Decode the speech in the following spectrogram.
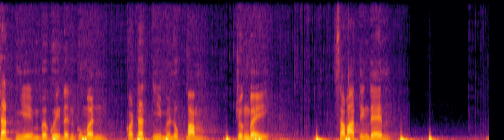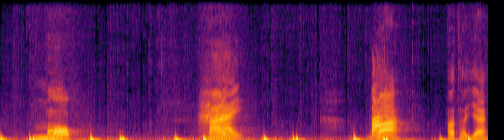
trách nhiệm với quyết định của mình có trách nhiệm với nút bấm. Chuẩn bị. Sau 3 tiếng đếm. Một hai, hai ba. ba. Hết thời gian.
